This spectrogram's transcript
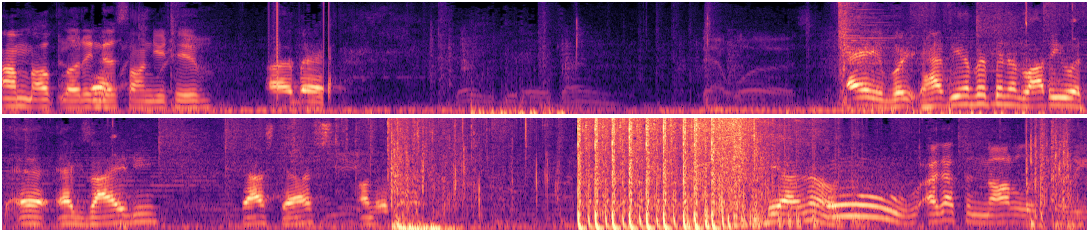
I'm uploading Yeah. this on YouTube. There. There you do that thing. That was. Hey, but have you ever been in a lobby with uh, anxiety? Dash dash on this. Yeah, I know. Ooh, I got the Nautilus hoodie.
